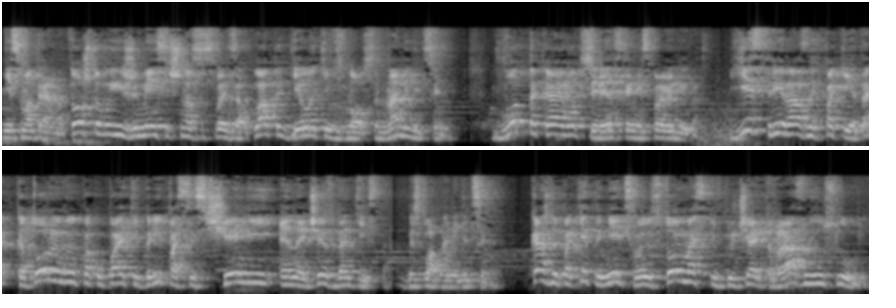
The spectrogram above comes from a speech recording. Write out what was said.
несмотря на то, что вы ежемесячно со своей зарплаты делаете взносы на медицину. Вот такая вот вселенская несправедливость. Есть три разных пакета, которые вы покупаете при посещении NHS дантиста, бесплатной медицины. Каждый пакет имеет свою стоимость и включает разные услуги.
